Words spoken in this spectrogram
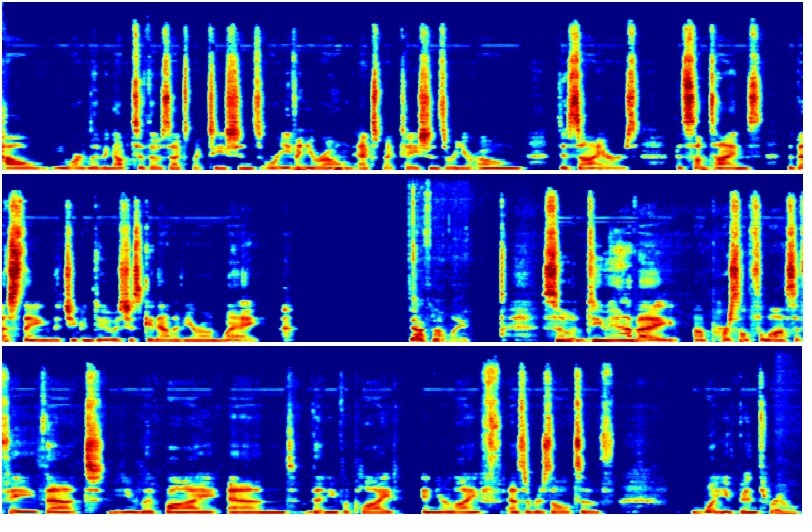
how you are living up to those expectations, or even your own expectations or your own desires. But sometimes the best thing that you can do is just get out of your own way. Definitely. So, do you have a, a personal philosophy that you live by and that you've applied in your life as a result of what you've been through?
